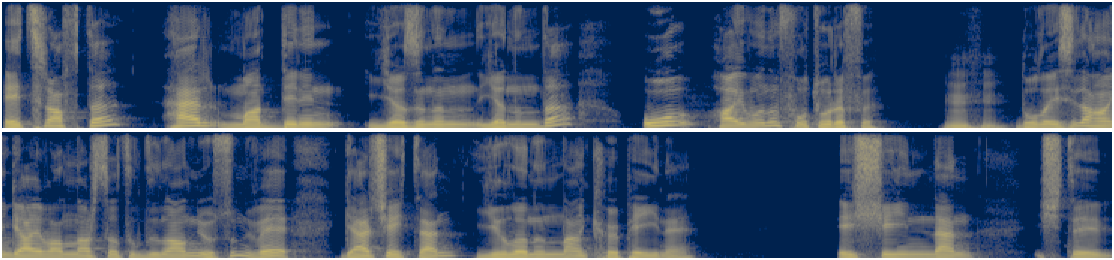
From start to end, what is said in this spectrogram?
etrafta her maddenin yazının yanında o hayvanın fotoğrafı Hı hı. Dolayısıyla hangi hayvanlar satıldığını anlıyorsun ve gerçekten yılanından köpeğine, eşeğinden işte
